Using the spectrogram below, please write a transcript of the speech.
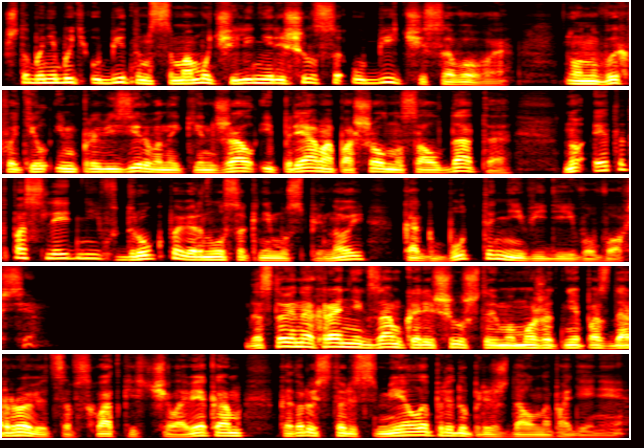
Чтобы не быть убитым, самому Челини решился убить часового. Он выхватил импровизированный кинжал и прямо пошел на солдата, но этот последний вдруг повернулся к нему спиной, как будто не видя его вовсе. Достойный охранник замка решил, что ему может не поздоровиться в схватке с человеком, который столь смело предупреждал нападение.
